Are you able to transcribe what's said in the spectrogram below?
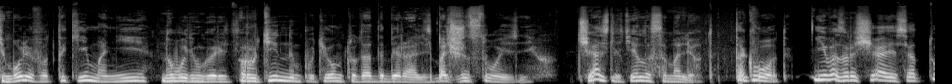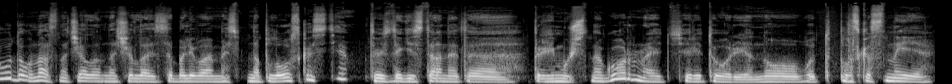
Тем более вот таким они, ну, будем говорить, рутинным путем туда добирались. Большинство из них. Часть летела самолет. Так вот, и возвращаясь оттуда, у нас сначала началась заболеваемость на плоскости. То есть Дагестан – это преимущественно горная территория, но вот плоскостные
